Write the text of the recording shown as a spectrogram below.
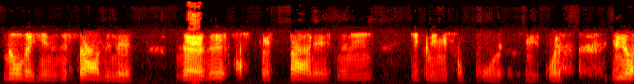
dove il disabile deve aspettare lì i primi soccorsi. Io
